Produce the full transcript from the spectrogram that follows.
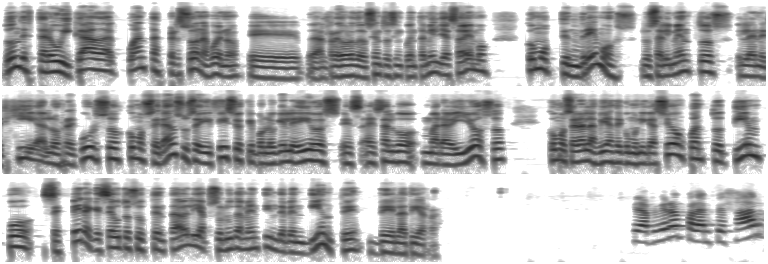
¿Dónde estará ubicada? ¿Cuántas personas? Bueno, eh, alrededor de 250 mil, ya sabemos. ¿Cómo obtendremos los alimentos, la energía, los recursos? ¿Cómo serán sus edificios? Que por lo que he leído es, es algo maravilloso. ¿Cómo serán las vías de comunicación? ¿Cuánto tiempo se espera que sea autosustentable y absolutamente independiente de la Tierra? Mira, primero para empezar,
